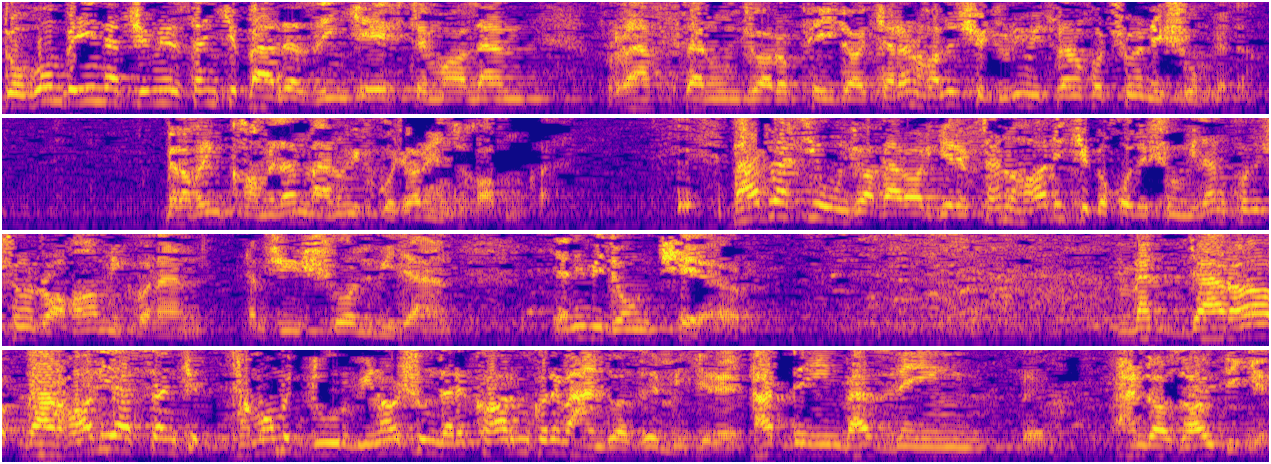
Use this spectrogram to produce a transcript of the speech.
دوم به این نتیجه می‌رسن که بعد از اینکه احتمالا رفتن اونجا رو پیدا کردن حالا چجوری می‌تونن خودشون نشون بدن؟ بنابراین کاملا معلومه که کجا رو انتخاب می‌کنن. بعد وقتی اونجا قرار گرفتن حالی که به خودشون میدن خودشون رها می‌کنن. همچین شل میدن. یعنی don't care. و در, در حالی هستن که تمام دوربیناشون داره کار می‌کنه و اندازه می‌گیره. قد این وزن این اندازه های دیگه.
